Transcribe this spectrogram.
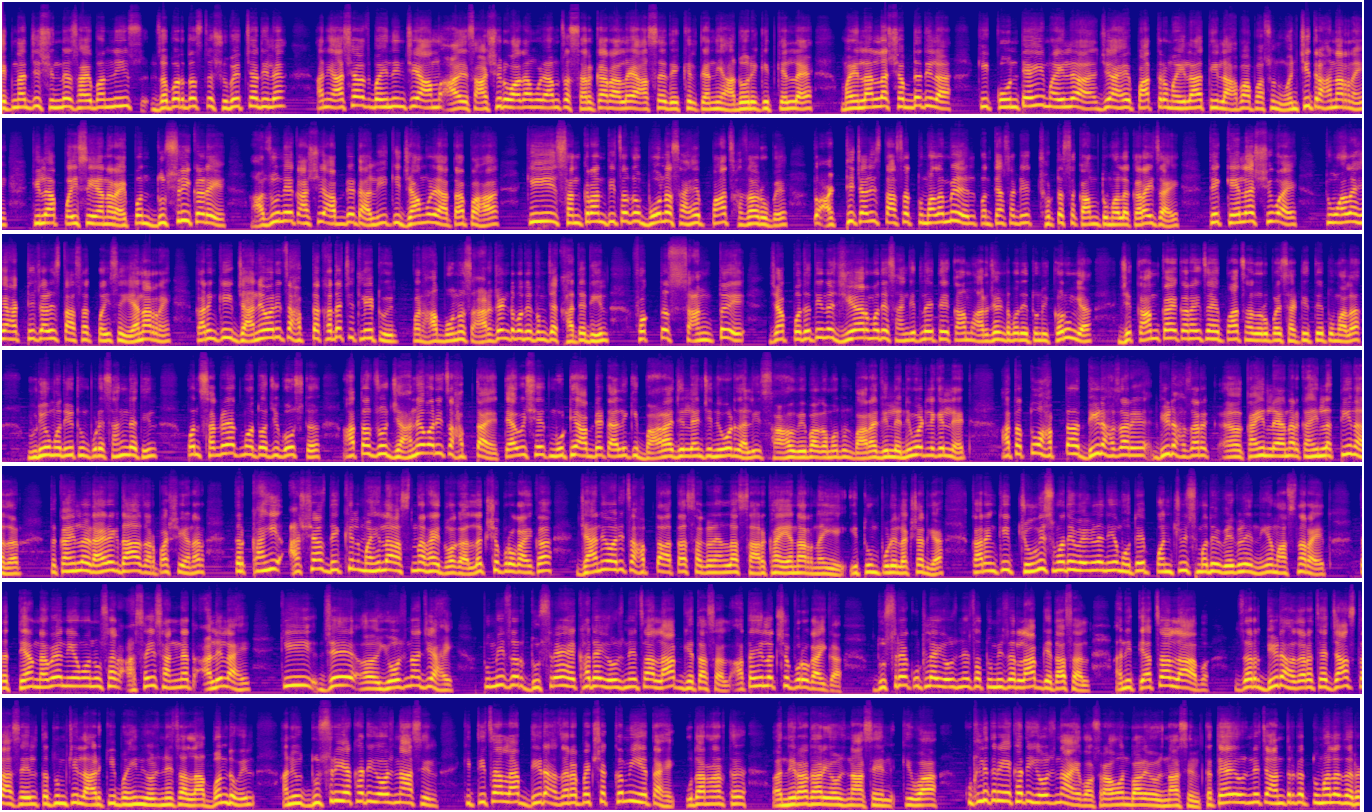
एकनाथजी शिंदे साहेबांनी जबरदस्त शुभेच्छा दिल्या आणि अशाच बहिणींची आम आशीर्वादामुळे आमचं सरकार आलंय असं देखील त्यांनी अधोरेखित केलं आहे महिलांना शब्द दिला की कोणत्याही महिला जी आहे पात्र महिला ती लाभापासून वंचित राहणार नाही तिला पैसे येणार आहे. पण दुसरीकडे अजून एक अशी अपडेट आली की ज्यामुळे आता पहा की संक्रांतीचा जो बोनस आहे पाच हजार रुपये तो अठ्ठेचाळीस तासात तुम्हाला मिळेल पण त्यासाठी एक छोटंसं काम तुम्हाला करायचं आहे. ते केल्याशिवाय तुम्हाला हे अठ्ठेचाळीस तासात पैसे येणार नाही. कारण की जानेवारीचा हप्ता कदाचित लेट होईल पण हा बोनस अर्जंटमध्ये तुमच्या खात्यात येईल. फक्त सांगतंय ज्या पद्धतीनं जी आरमध्ये सांगितलंय ते काम अर्जंटमध्ये तुम्ही करून घ्या. जे काम काय करायचं आहे पाच हजार रुपयासाठी ते तुम्हाला व्हिडिओमध्ये इथून पुढे सांगण्यात येईल. पण सगळ्यात महत्त्वाची गोष्ट आता जो जानेवारीचा हप्ता आहे त्या त्याविषयी एक मोठी अपडेट आली की बारा जिल्ह्यांची निवड झाली. सहा विभागामधून बारा जिल्हे निवडले गेले आहेत. आता तो हप्ता दीड हजार आहे- दीड हजार काहींला काहींना येणार काहींना तीन हजार तर काहींना डायरेक्ट दहा हजार पाचशे येणार. तर काही अशाच देखील महिला असणार आहेत बघा. लक्षपूर्वक ऐका. जानेवारीचा हप्ता आता सगळ्यांना सारखा येणार नाही आहे इथून पुढे लक्षात घ्या. कारण की चोवीसमध्ये वेगळे नियम होते पंचवीसमध्ये वेगळे नियम असणार आहेत. तर त्या नव्या नियमानुसार असंही सांगण्यात आलेलं आहे की जे योजना जी आहे तुम्ही जर दुसऱ्या एखाद्या योजनेचा लाभ घेत असाल आता हे लक्षपूर्वक ऐका दुसऱ्या कुठल्या योजनेचा तुम्ही जर लाभ घेत असाल आणि त्याचा लाभ जर दीड हजाराच्या जास्त असेल तर तुमची लाडकी बहीण योजनेचा लाभ बंद होईल आणि दुसरी एखादी योजना असेल की तिचा लाभ दीड हजारापेक्षा कमी येत आहे. उदाहरणार्थ निराधार योजना असेल किंवा कुठली तरी एखादी योजना आहे बॉस रावणबाळ योजना असेल तर त्या योजनेच्या अंतर्गत तुम्हाला जर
